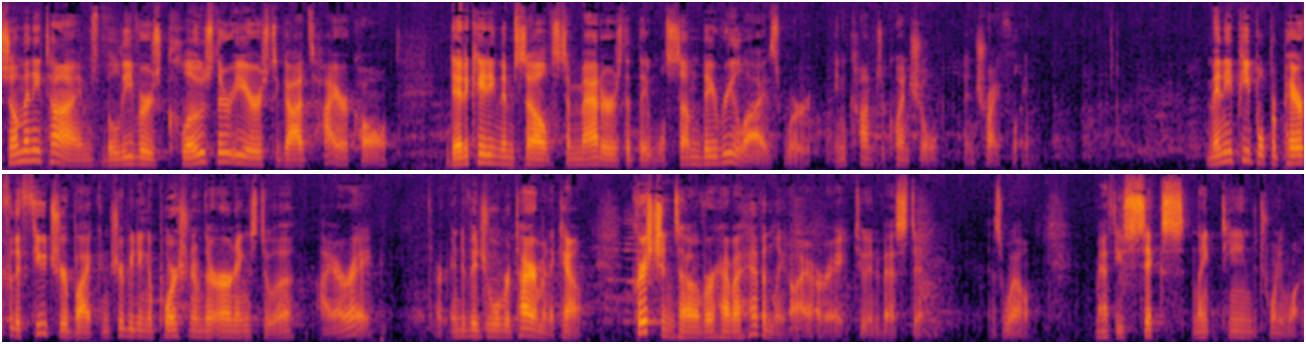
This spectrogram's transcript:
So many times, believers close their ears to God's higher call, dedicating themselves to matters that they will someday realize were inconsequential and trifling. Many people prepare for the future by contributing a portion of their earnings to a IRA or individual retirement account. Christians, however, have a heavenly IRA to invest in as well. Matthew 6, 19 to 21.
